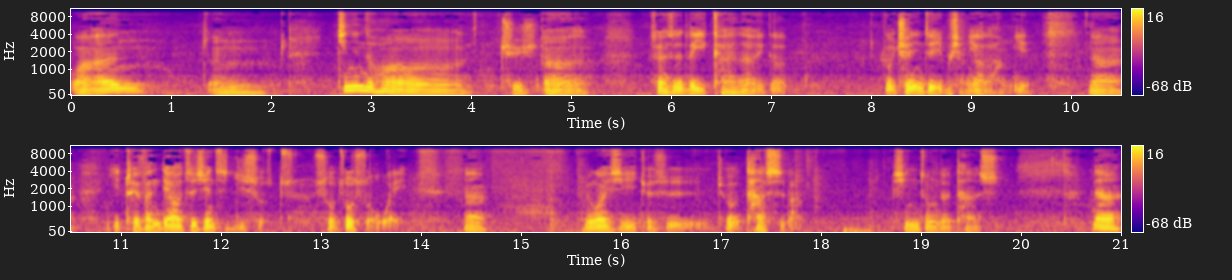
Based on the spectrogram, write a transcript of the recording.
晚安，嗯，今天的话去呃，算是离开了一个有确定自己不想要的行业，那也推翻掉之前自己所所作所为，那没关系，就是就踏实吧，心中的踏实。那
